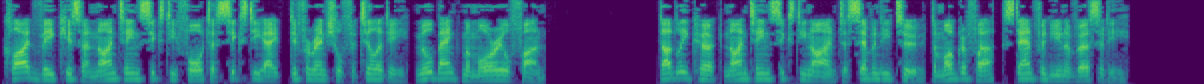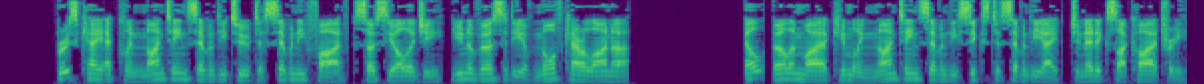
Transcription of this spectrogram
Clyde V. Kiser 1964–68 Differential Fertility, Milbank Memorial Fund Dudley Kirk 1969–72 demographer, Stanford University Bruce K. Eckland 1972–75 sociology, University of North Carolina L. Erlenmeyer Kimling 1976–78 genetic psychiatry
